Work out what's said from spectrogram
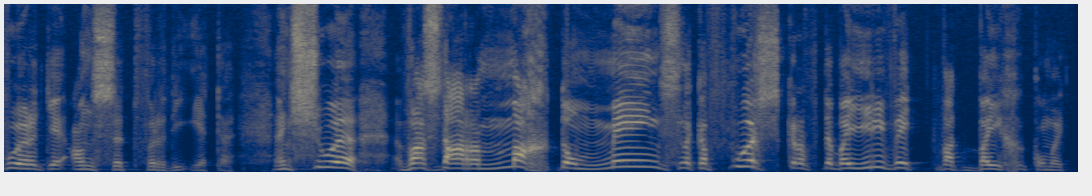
voordat jy aansit vir die ete. En so was daar 'n magdom menslike voorskrifte by hierdie wet wat bygekom het.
